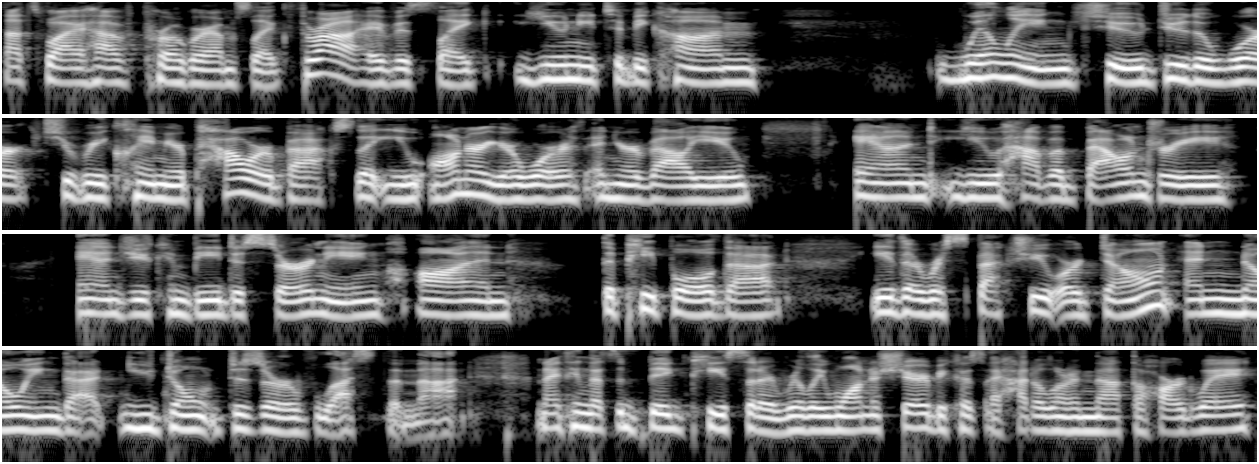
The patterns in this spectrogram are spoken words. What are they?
That's why I have programs like Thrive. It's like you need to become willing to do the work to reclaim your power back so that you honor your worth and your value and you have a boundary and you can be discerning on the people that either respect you or don't, and knowing that you don't deserve less than that. And I think that's a big piece that I really want to share because I had to learn that the hard way,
